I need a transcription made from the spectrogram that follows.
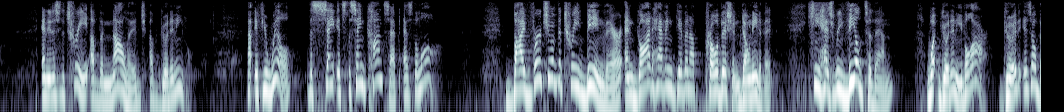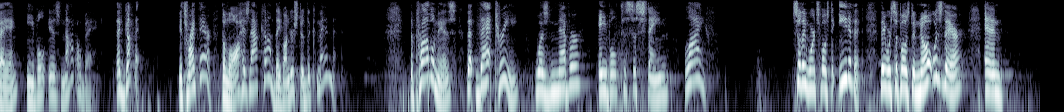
And it is the tree of the knowledge of good and evil. Now, if you will, the same, it's the same concept as the law. By virtue of the tree being there and God having given a prohibition, don't eat of it, He has revealed to them what good and evil are. Good is obeying, evil is not obeying. They've got it. It's right there. The law has now come. They've understood the commandment. The problem is that that tree was never able to sustain life. So they weren't supposed to eat of it. They were supposed to know it was there and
